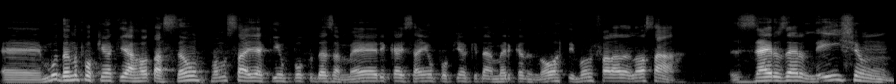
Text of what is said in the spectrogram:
É, mudando um pouquinho aqui a rotação, vamos sair aqui um pouco das Américas, sair um pouquinho aqui da América do Norte e vamos falar da nossa 00 Nation,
